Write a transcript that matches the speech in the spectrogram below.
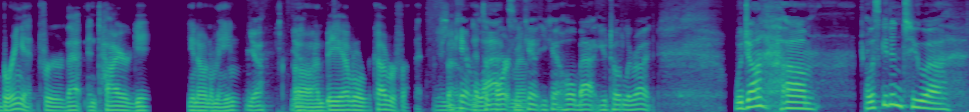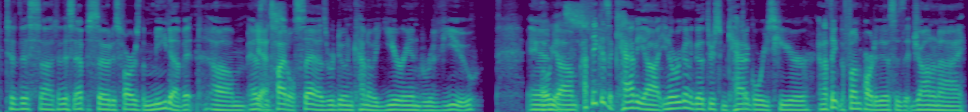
bring it for that entire game you know what I mean? Yeah. yeah. Uh, and be able to recover from it. Yeah, so you can't relax. You can't. You can't hold back. You're totally right. Well, John, um, let's get into uh, to this uh, to this episode as far as the meat of it. Um, as yes. the title says, we're doing kind of a year end review. And oh, yes. um, I think as a caveat, you know, we're going to go through some categories here. And I think the fun part of this is that John and I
